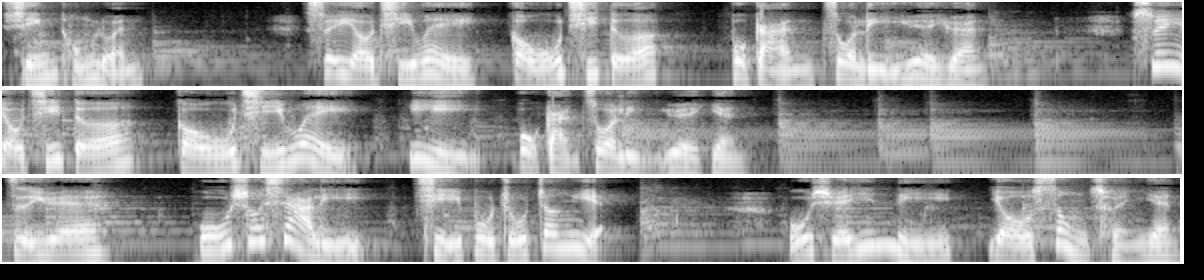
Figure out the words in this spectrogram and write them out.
行同伦。虽有其位，苟无其德，不敢作礼乐渊。虽有其德，苟无其位，亦不敢作礼乐焉。子曰：“吾说下礼，岂不足争也？吾学殷礼，有宋存焉；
